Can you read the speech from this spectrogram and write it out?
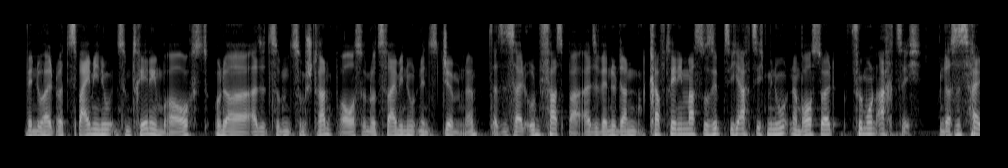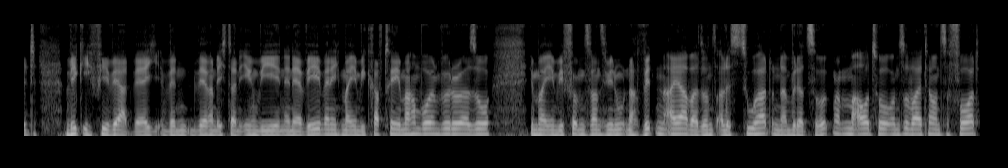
wenn du halt nur zwei Minuten zum Training brauchst oder also zum, zum Strand brauchst und nur zwei Minuten ins Gym, ne? Das ist halt unfassbar. Also wenn du dann Krafttraining machst, so 70, 80 Minuten, dann brauchst du halt 85. Und das ist halt wirklich viel wert. Wär ich, wenn, während ich dann irgendwie in NRW, wenn ich mal irgendwie Krafttraining machen wollen würde oder so, immer irgendwie 25 Minuten nach Witteneier, weil sonst alles zu hat und dann wieder zurück mit dem Auto und so weiter und so fort.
